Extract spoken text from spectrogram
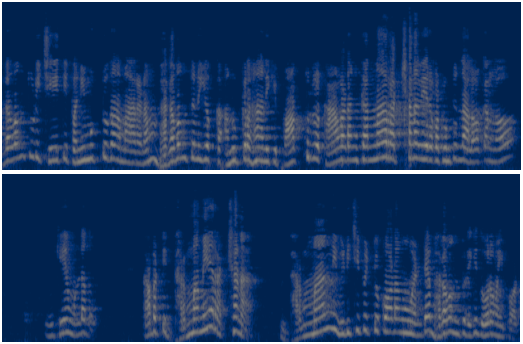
భగవంతుడి చేతి పనిముట్టుగా మారడం భగవంతుని యొక్క అనుగ్రహానికి పాత్రులు కావడం కన్నా రక్షణ వేరొకటి ఉంటుంది ఆ లోకంలో? ఇంకేం ఉండదు. కాబట్టి ధర్మమే రక్షణ. ధర్మాన్ని విడిచిపెట్టుకోవడము అంటే భగవంతుడికి దూరం అయిపోవడం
